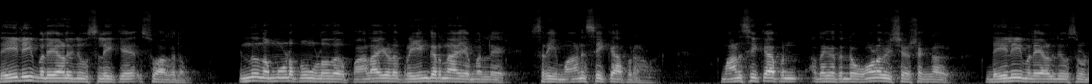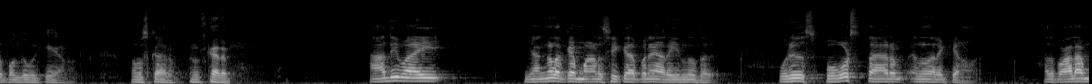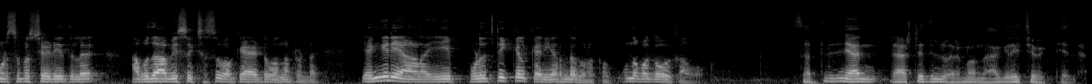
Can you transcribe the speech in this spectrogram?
Daily Malayali ന്യൂസിലേക്ക് സ്വാഗതം. ഇന്ന് നമ്മോടൊപ്പം ഉള്ളത് പാലായുടെ പ്രിയങ്കരനായ എം എൽ എ ശ്രീ മാണിസിക്കാപ്പനാണ് കാപ്പനാണ്. മാണസി കാപ്പൻ അദ്ദേഹത്തിന്റെ ഓണവിശേഷങ്ങൾ ഡെയിലി മലയാളി ന്യൂസിനോട് പങ്കുവെക്കുകയാണ്. നമസ്കാരം. നമസ്കാരം. ആദ്യമായി ഞങ്ങളൊക്കെ മാണസി കാപ്പനെ അറിയുന്നത് ഒരു സ്പോർട്സ് താരം എന്ന നിലയ്ക്കാണ്. അത് പാലാ മുനിസിപ്പൽ സ്റ്റേഡിയത്തിൽ അബുദാബി സിക്സസും ഒക്കെ ആയിട്ട് വന്നിട്ടുണ്ട്. എങ്ങനെയാണ് ഈ പൊളിറ്റിക്കൽ കരിയറിന്റെ തുടക്കം? ഒന്ന് പങ്കുവെക്കാവോ? സത്യത്തിൽ ഞാൻ രാഷ്ട്രീയത്തിൽ വരണമെന്ന് ആഗ്രഹിച്ച വ്യക്തിയല്ല.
